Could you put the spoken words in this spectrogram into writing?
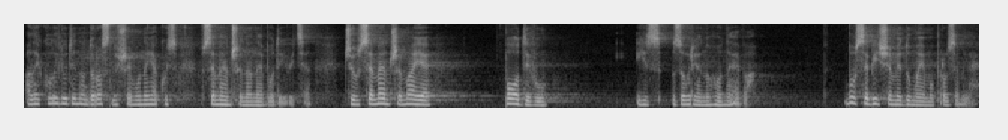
Але коли людина дорослішає, вона якось все менше на небо дивиться, чи все менше має подиву із зоряного неба. Бо все більше ми думаємо про земне,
